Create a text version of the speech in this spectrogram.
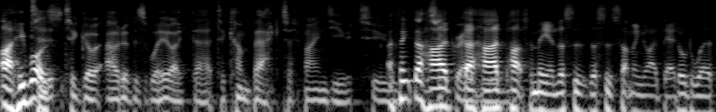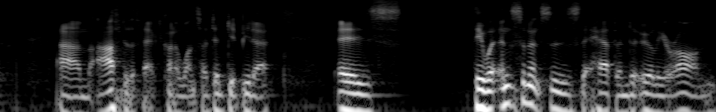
Oh, he To- was. to, go out of his way like that to come back to find you to. I think the hard the you. hard part for me, and this is this is something I battled with um, after the fact, kind of once I did get better, is there were incidences that happened earlier on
